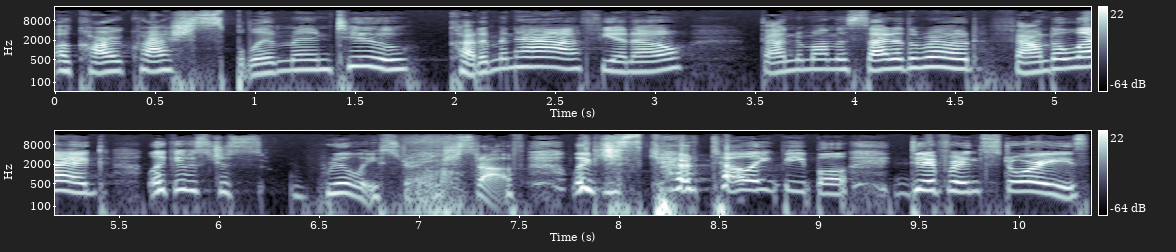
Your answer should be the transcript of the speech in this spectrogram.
a car crash split him in two, cut him in half, you know? Found him on the side of the road, found a leg. Like it was just really strange stuff. Like just kept telling people different stories.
